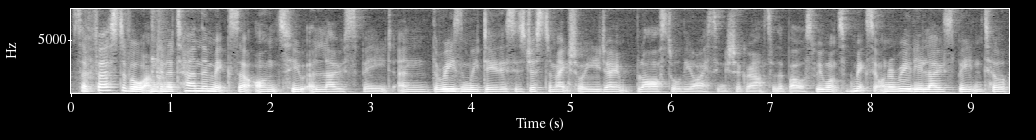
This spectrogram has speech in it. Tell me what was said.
so first of all, I'm going to turn the mixer onto a low speed. And the reason we do this is just to make sure you don't blast all the icing sugar out of the bowl. So we want to mix it on a really low speed until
